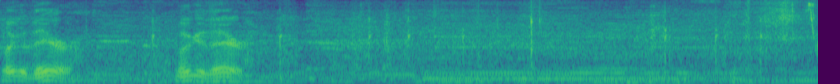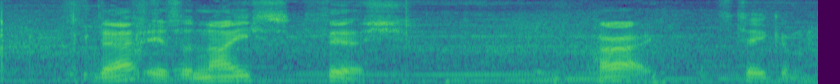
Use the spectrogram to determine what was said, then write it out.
Look at there. Look at there. That is a nice fish. All right, let's take him.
